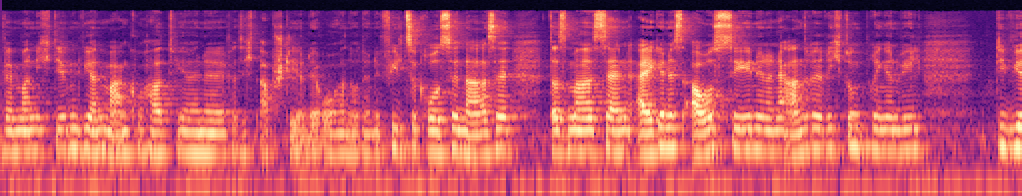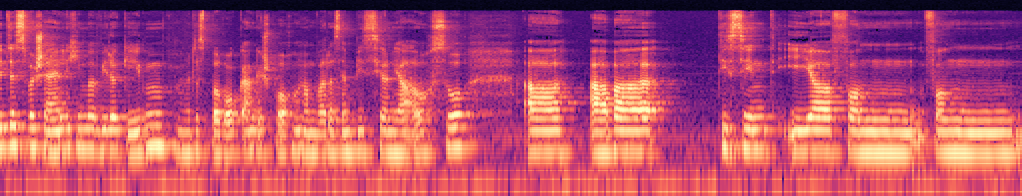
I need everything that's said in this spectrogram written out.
wenn man nicht irgendwie ein Manko hat, wie eine weiß ich, abstehende Ohren oder eine viel zu große Nase, dass man sein eigenes Aussehen in eine andere Richtung bringen will die wird es wahrscheinlich immer wieder geben. Wenn wir das Barock angesprochen haben, war das ein bisschen ja auch so. Äh, aber die sind eher von, von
